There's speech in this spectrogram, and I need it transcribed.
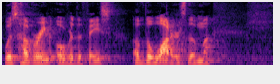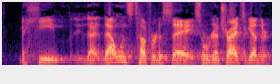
was hovering over the face of the waters. The Mahim, that, that one's tougher to say, so we're going to try it together.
